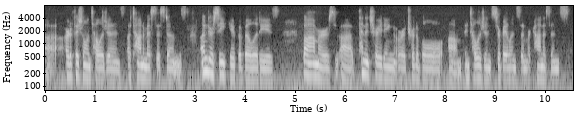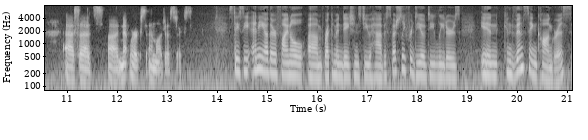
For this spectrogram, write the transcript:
uh, artificial intelligence, autonomous systems, undersea capabilities, bombers, uh, penetrating or attritable um, intelligence, surveillance, and reconnaissance assets, uh, networks, and logistics. Stacie, any other final um, recommendations do you have, especially for DoD leaders, in convincing Congress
